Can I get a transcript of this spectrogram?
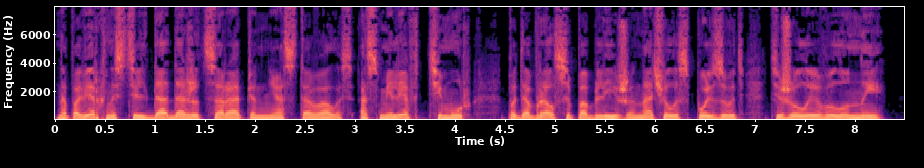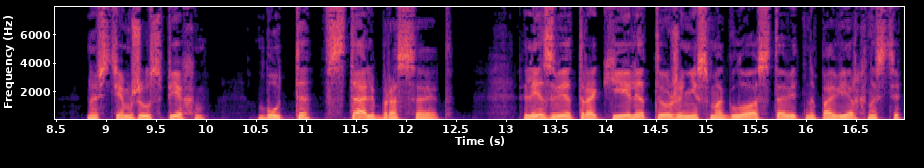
На поверхности льда даже царапин не оставалось. Осмелев, Тимур подобрался поближе, начал использовать тяжелые валуны, но с тем же успехом будто в сталь бросает. Лезвие тракеля тоже не смогло оставить на поверхности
